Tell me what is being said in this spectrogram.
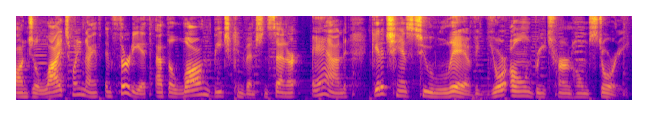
on July 29th and 30th at the Long Beach Convention Center and get a chance to live your own return home story.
